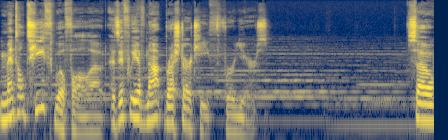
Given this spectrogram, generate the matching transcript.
mental teeth will fall out as if we have not brushed our teeth for years. So,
